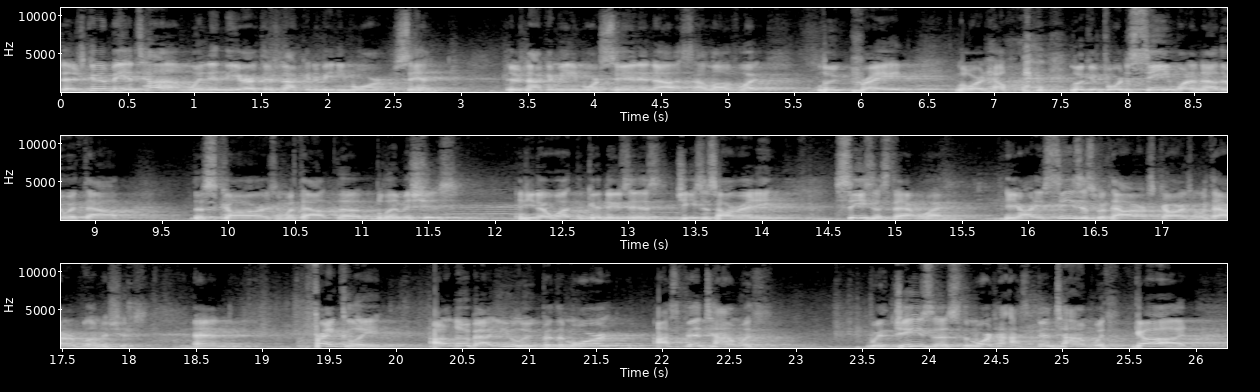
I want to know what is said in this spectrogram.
There's going to be a time when in the earth there's not going to be any more sin. There's not going to be any more sin in us. I love what Luke prayed. Lord, help. Looking forward to seeing one another without the scars and without the blemishes. And you know what? The good news is Jesus already sees us that way. He already sees us without our scars and without our blemishes. And frankly, I don't know about you, Luke, but the more I spend time with, with Jesus, the more I spend time with God,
